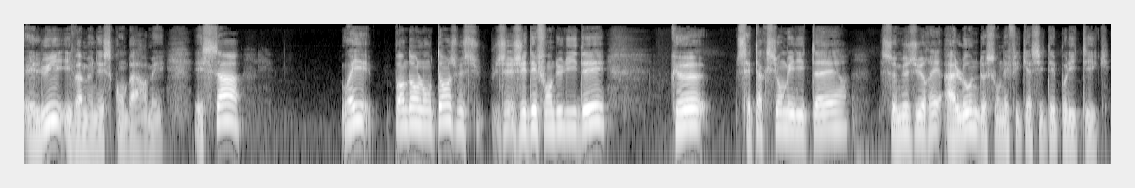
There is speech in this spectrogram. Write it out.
et lui, il va mener ce combat armé. Et ça, vous voyez, pendant longtemps, j'ai défendu l'idée que cette action militaire se mesurait à l'aune de son efficacité politique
